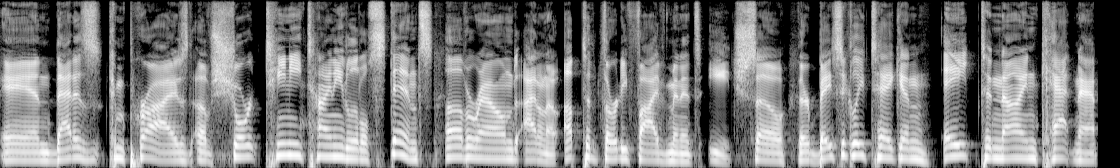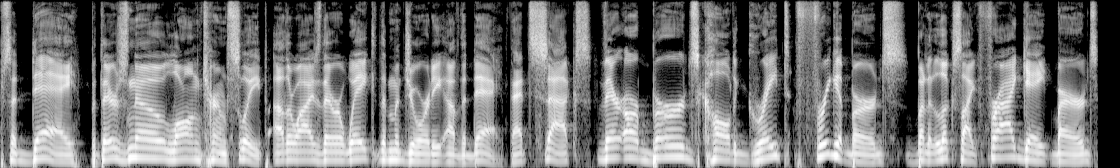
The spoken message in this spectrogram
And that is comprised of short, teeny tiny little stints of around, I don't know, up to 35 minutes each. So they're basically taking eight to nine cat naps a day, but there's no long term sleep. Otherwise, they're awake the majority of the day. That sucks. There are birds called great frigate birds, but it looks like frigate birds,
